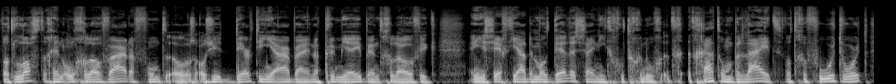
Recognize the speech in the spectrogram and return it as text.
wat lastig en ongeloofwaardig vond. Als, als je 13 jaar bijna premier bent, geloof ik. En je zegt, ja, de modellen zijn niet goed genoeg. Het, het gaat om beleid wat gevoerd wordt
